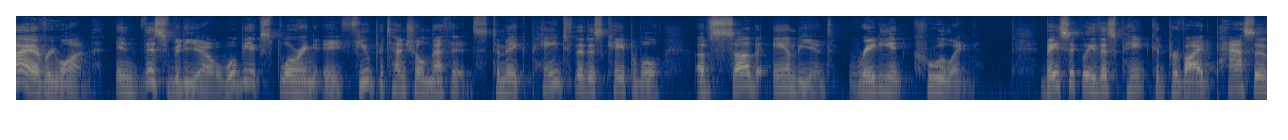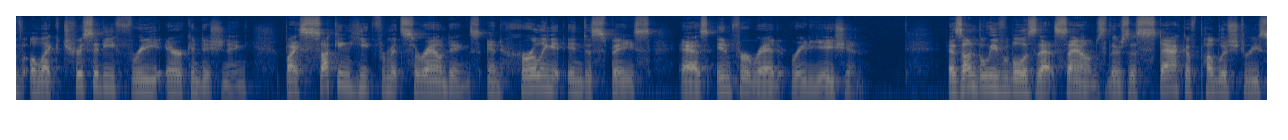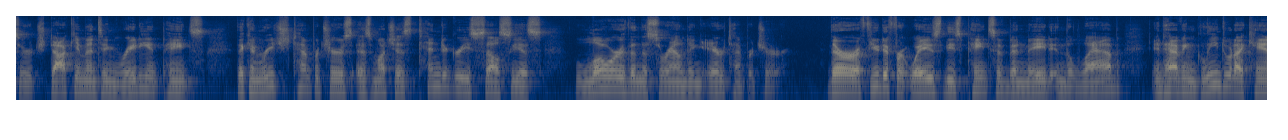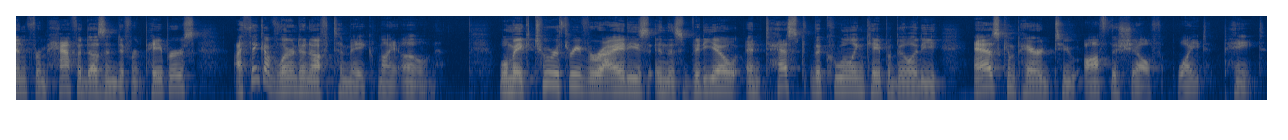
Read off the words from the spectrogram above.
Hi everyone! In this video, we'll be exploring a few potential methods to make paint that is capable of sub-ambient radiant cooling. Basically, this paint could provide passive electricity-free air conditioning by sucking heat from its surroundings and hurling it into space as infrared radiation. As unbelievable as that sounds, there's a stack of published research documenting radiant paints that can reach temperatures as much as 10 degrees Celsius lower than the surrounding air temperature. There are a few different ways these paints have been made in the lab, and having gleaned what I can from half a dozen different papers, I think I've learned enough to make my own. We'll make two or three varieties in this video and test the cooling capability as compared to off-the-shelf white paint.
